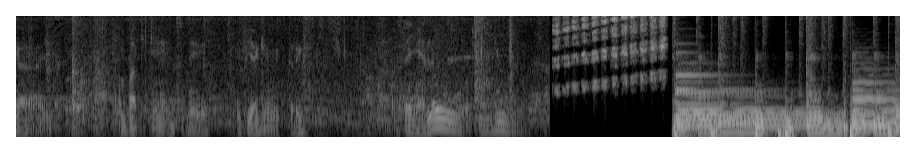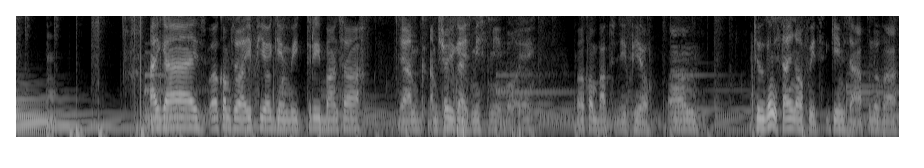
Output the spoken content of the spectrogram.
guys, I'm back again today. EPL Game Week 3. I'm saying hello to you. Hi guys, welcome to our EPL Game Week 3 banter. Yeah, I'm, I'm sure you guys missed me, but hey, welcome back to the EPL. Um, so we're going to be starting off with games that happened over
